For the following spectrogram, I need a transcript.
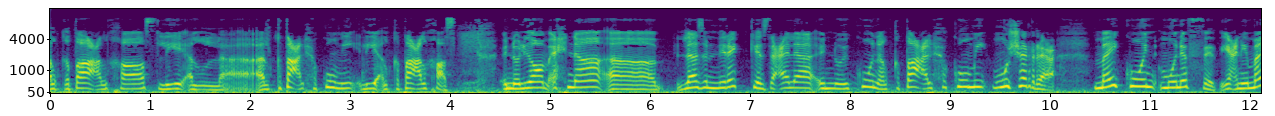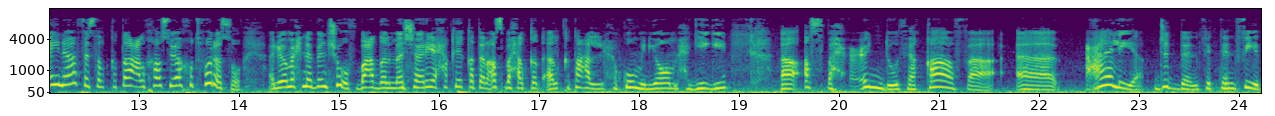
القطاع الخاص للقطاع الحكومي للقطاع الخاص. إنه اليوم إحنا آه، لازم نركز على إنه يكون القطاع الحكومي مشرع ما يكون منفذ. يعني ما ينافس القطاع الخاص وياخذ فرصه. اليوم إحنا بنشوف بعض المشاريع حقيقة أصبح القطاع الحكومي اليوم حقيقي أصبح عنده ثقافة عالية جدا في التنفيذ.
